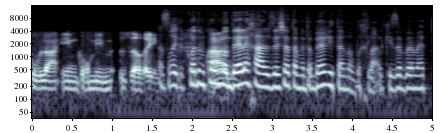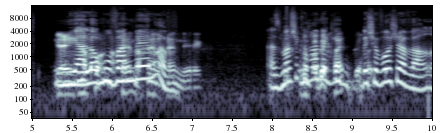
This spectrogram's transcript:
פעולה עם גורמים זרים. אז רגע, קודם כל אז- נודה לך על זה שאתה מדבר איתנו בכלל, כי זה באמת אה, נהיה לא נכון, מובן אכן, אכן, מאליו. אה, אז מה שקרה, נכון, נגיד. בשבוע שעבר,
